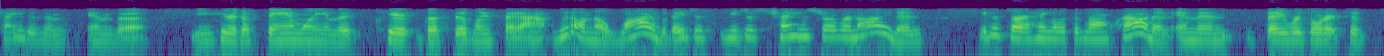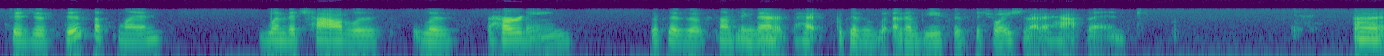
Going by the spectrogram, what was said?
changes in in the you hear the family and the kid the siblings say, I, we don't know why, but they just you just changed overnight. And you just started hanging with the wrong crowd, and and then they resorted to to just discipline when the child was was hurting because of something that had because of an abusive situation that had happened. Uh,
